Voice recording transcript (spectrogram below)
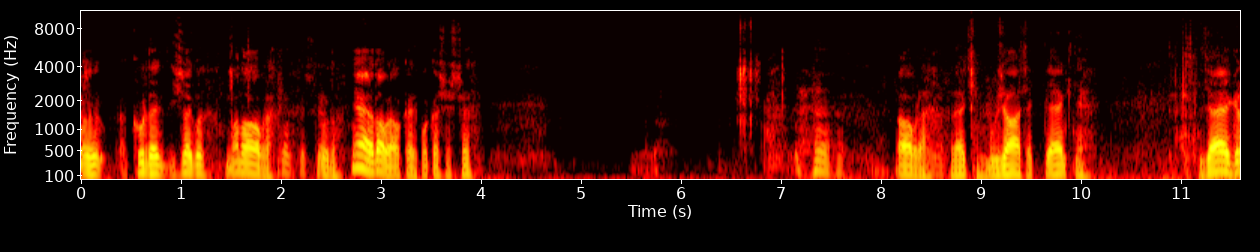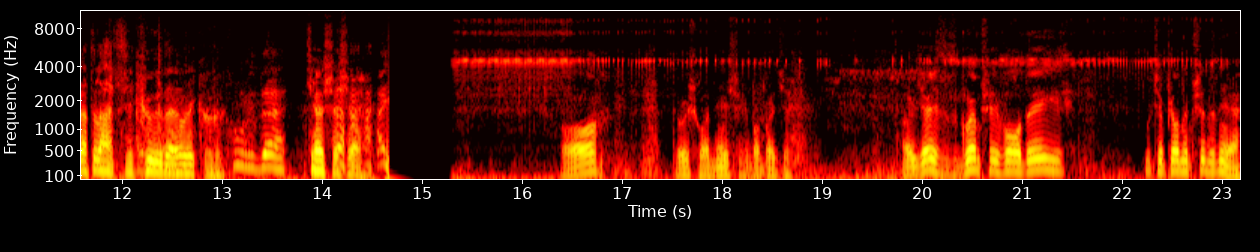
O, kurde, źle go, no dobra, trudno. Nie, dobra, okej, pokaż jeszcze. Dobra, leci, buziaczek, pięknie. Gdzie? Gratulacje, kurde, łyku. Kurde. Cieszę się. O, to już ładniejszy chyba będzie. Ale gdzieś z głębszej wody i uczepiony przy dnie.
